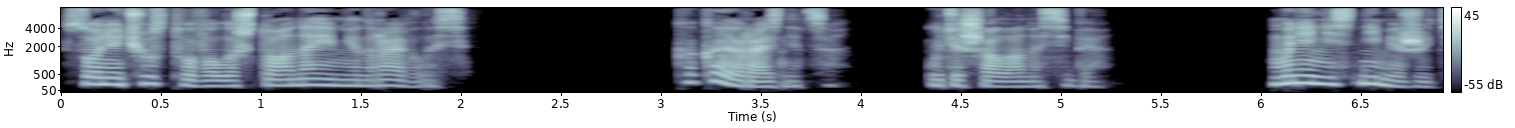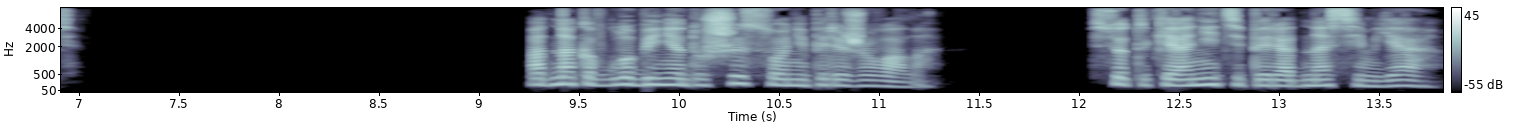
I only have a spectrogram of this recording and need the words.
Соня чувствовала, что она им не нравилась. «Какая разница?» — утешала она себя. «Мне не с ними жить». Однако в глубине души Соня переживала. Все таки они теперь одна семья,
